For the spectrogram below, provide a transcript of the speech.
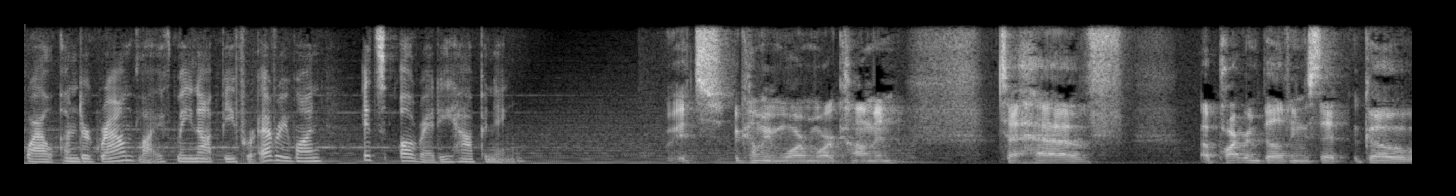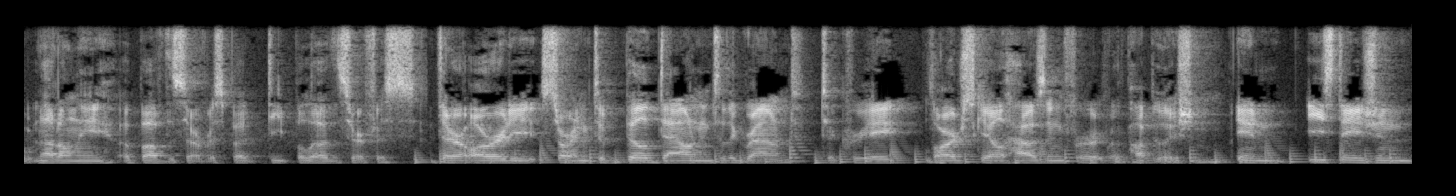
While underground life may not be for everyone, it's already happening it's becoming more and more common to have apartment buildings that go not only above the surface but deep below the surface. They're already starting to build down into the ground to create large scale housing for the population in East Asian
